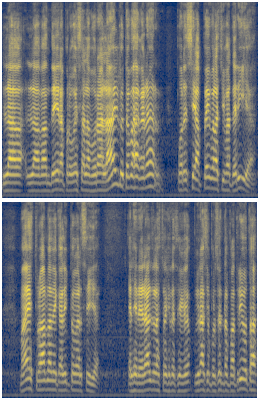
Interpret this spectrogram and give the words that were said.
la, la bandera proeza laboral, algo te vas a ganar por ese apego a la chivatería. Maestro, habla de Calixto García, el general de las tres gracias, gracias por ser tan patriota.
